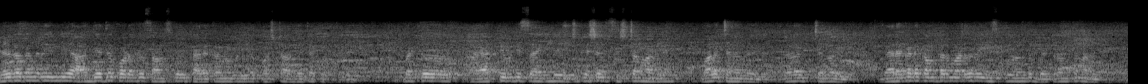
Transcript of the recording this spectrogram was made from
ಹೇಳ್ಬೇಕಂದ್ರೆ ಇಲ್ಲಿ ಆದ್ಯತೆ ಕೊಡೋದು ಸಾಂಸ್ಕೃತಿಕ ಕಾರ್ಯಕ್ರಮಗಳಿಗೆ ಫಸ್ಟ್ ಆದ್ಯತೆ ಕೊಡ್ತಾರೆ. ಬಟ್ ಆ್ಯಕ್ಟಿವಿಟೀಸ್ ಆಗಲಿ ಎಜುಕೇಷನ್ ಸಿಸ್ಟಮ್ ಆಗಲಿ, ಭಾಳ ಚೆನ್ನಾಗಿದೆ ಭಾಳ ಚಲೋ ಬೇರೆ ಕಡೆ ಕಂಪೇರ್ ಮಾಡಿದ್ರೆ ಈ ಸ್ಕೂಲ್ ಅಂತೂ ಬೆಟರ್ ಅಂತ ನಾನು ಹೇಳ್ತೀನಿ.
